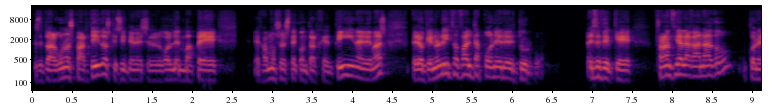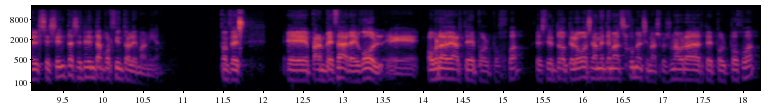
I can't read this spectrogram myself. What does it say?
Excepto algunos partidos, que sí tienes el gol de Mbappé, el famoso este contra Argentina y demás, pero que no le hizo falta poner el turbo. Es decir, que Francia le ha ganado con el 60-70% a Alemania. Entonces, eh, para empezar, el gol, eh, obra de arte de Paul Pogba. Es cierto que luego se mete más Hummels y más, pero es una obra de arte de Paul Pogba.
